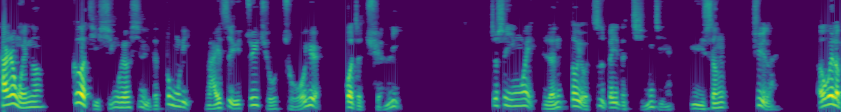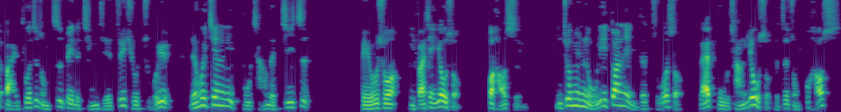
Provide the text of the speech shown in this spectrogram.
他认为呢，个体行为和心理的动力。来自于追求卓越或者权力，这是因为人都有自卑的情节与生俱来，而为了摆脱这种自卑的情节，追求卓越，人会建立补偿的机制。比如说，你发现右手不好使了，你就会努力锻炼你的左手来补偿右手的这种不好使。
